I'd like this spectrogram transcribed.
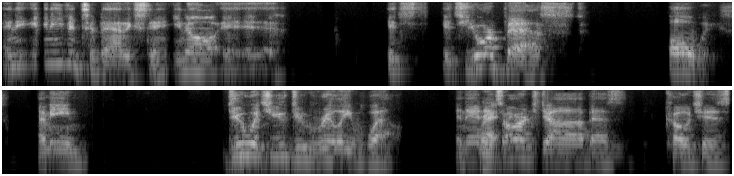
and and even to that extent, you know, it, it's it's your best always. I mean, do what you do really well, and then right. it's our job as coaches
